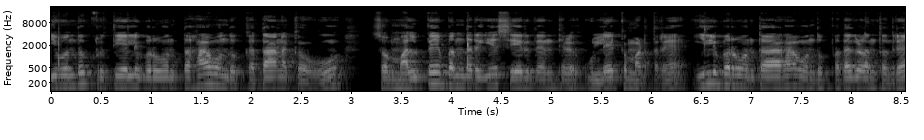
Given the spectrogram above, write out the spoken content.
ಈ ಒಂದು ಕೃತಿಯಲ್ಲಿ ಬರುವಂತಹ ಒಂದು ಕಥಾನಕವು, ಸೊ ಮಲ್ಪೆ ಬಂದರಿಗೆ ಸೇರಿದೆ ಅಂತೇಳಿ ಉಲ್ಲೇಖ ಮಾಡ್ತಾರೆ. ಇಲ್ಲಿ ಬರುವಂತಹ ಒಂದು ಪದಗಳಂತಂದರೆ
